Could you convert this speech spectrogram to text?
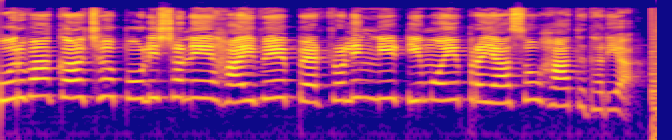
પૂર્વ કચ્છ પોલીસ અને હાઈવે પેટ્રોલિંગની ટીમોએ પ્રયાસો હાથ ધર્યા.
